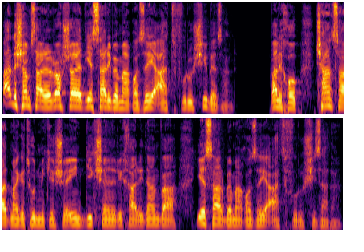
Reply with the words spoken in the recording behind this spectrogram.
بعدش هم سر راه شاید یه سری به مغازه عطر فروشی بزنه. ولی خب چند ساعت مگه طول می‌کشه این دیکشنری خریدن و یه سر به مغازه عطر فروشی زدن؟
